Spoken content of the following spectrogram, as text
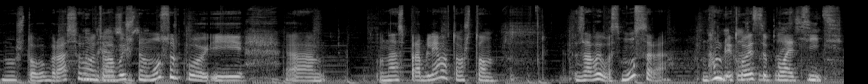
Ну что, выбрасываем это в обычную мусорку, и э, у нас проблема в том, что за вывоз мусора нам Вы приходится платить. платить.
